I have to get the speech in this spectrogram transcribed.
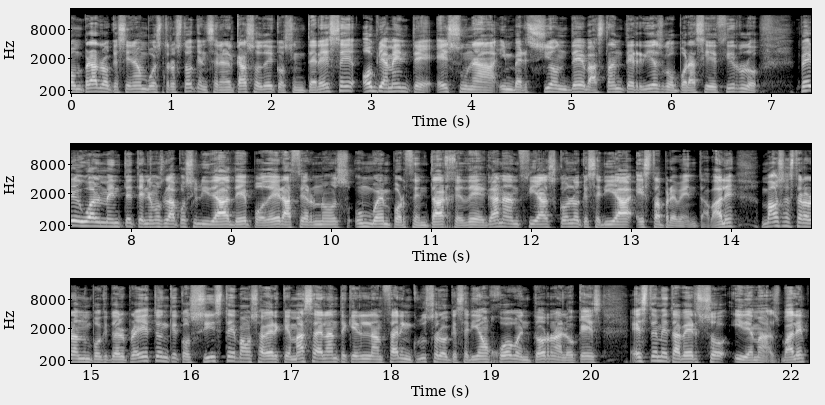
comprar lo que serían vuestros tokens en el caso de que os interese, obviamente es una inversión de bastante riesgo por así decirlo, pero igualmente tenemos la posibilidad de poder hacernos un buen porcentaje de ganancias con lo que sería esta preventa, ¿vale? Vamos a estar hablando un poquito del proyecto, en qué consiste, vamos a ver que más adelante quieren lanzar incluso lo que sería un juego en torno a lo que es este metaverso y demás, ¿vale?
